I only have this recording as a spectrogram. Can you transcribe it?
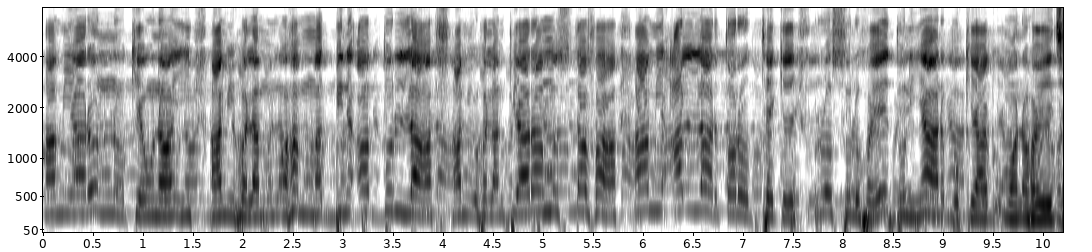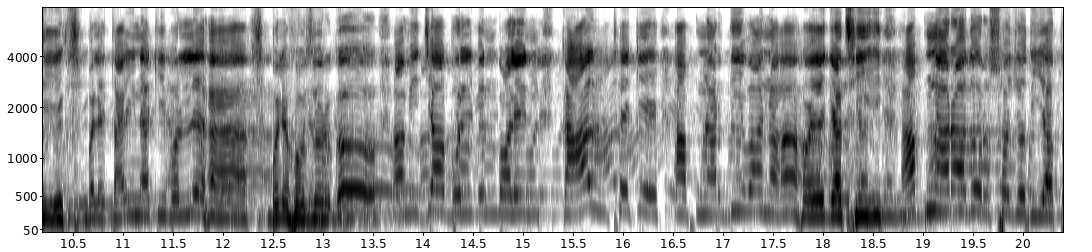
আমি আর অন্য কেউ নই। আমি হলাম মোহাম্মদ বিন আব্দুল্লাহ। আমি হলাম পেয়ারা মুস্তাফা, আমি আল্লাহর তরফ থেকে রসুল হয়ে দুনিয়ার বুকে আগমন হয়েছি। বলে, তাই নাকি বললে? হ্যাঁ। বলে, হুজুর গো, আমি যা বলবেন বলেন, কাল থেকে আপনার দিওয়ানা হয়ে গেছি। আপনার আদর্শ যদি এত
